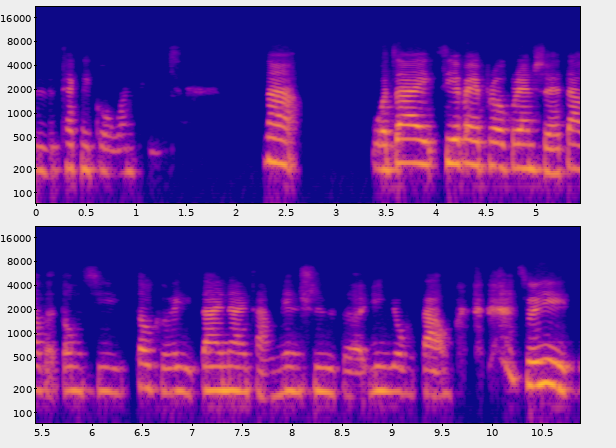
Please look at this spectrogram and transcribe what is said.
是 technical 问题。那我在 CFA program 学到的东西都可以在那场面试的运用到，所以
